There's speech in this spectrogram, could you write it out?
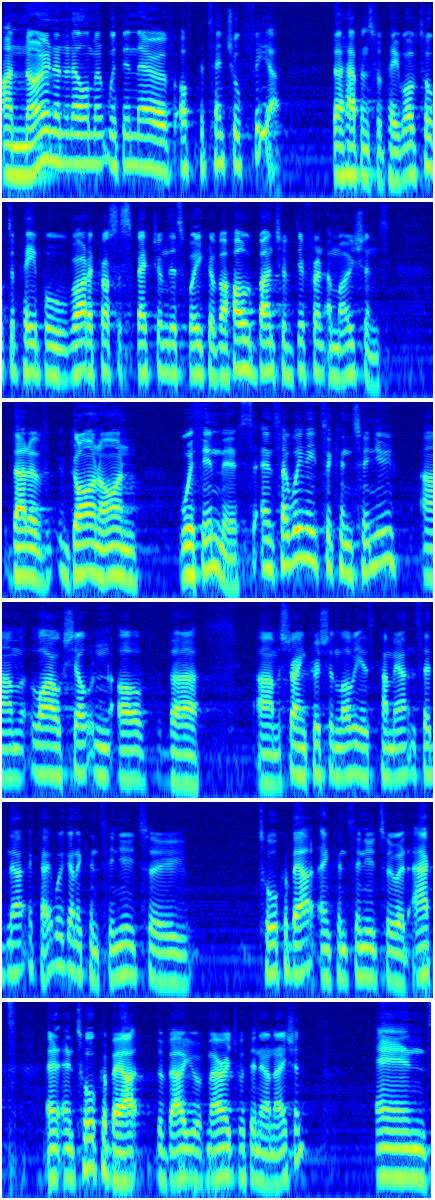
unknown and an element within there of, of potential fear that happens for people. I've talked to people right across the spectrum this week of a whole bunch of different emotions that have gone on within this. And so we need to continue. Um, Lyle Shelton of the um, Australian Christian Lobby has come out and said, no, okay, we're going to continue to talk about and continue to enact and, and talk about the value of marriage within our nation. And,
